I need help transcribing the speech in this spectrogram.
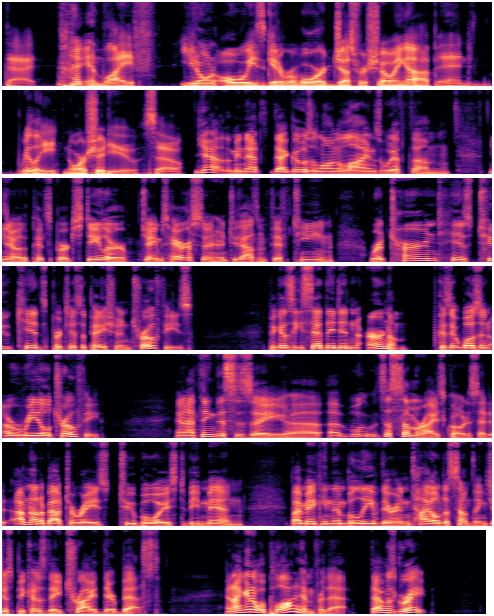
that in life you don't always get a reward just for showing up and really nor should you so. Yeah i mean that's that goes along the lines with um you know the pittsburgh steeler james harrison who in 2015 returned his two kids participation trophies because he said they didn't earn them because it wasn't a real trophy. And i think this is a, uh, a well it's a summarized quote. It said i'm not about to raise two boys to be men by making them believe they're entitled to something just because they tried their best. And i got to applaud him for that. That was great.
